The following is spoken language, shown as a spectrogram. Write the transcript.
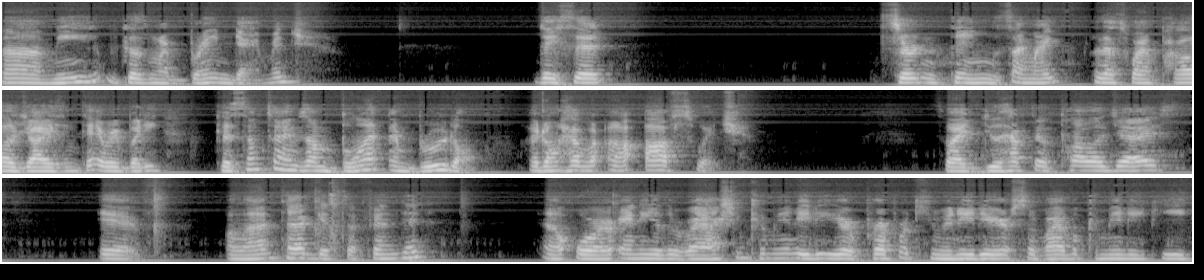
Uh, me, because my brain damage. They said certain things I might, that's why I'm apologizing to everybody, because sometimes I'm blunt and brutal. I don't have an off switch. So I do have to apologize if Alanta gets offended uh, or any of the ration community or prepper community or survival community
